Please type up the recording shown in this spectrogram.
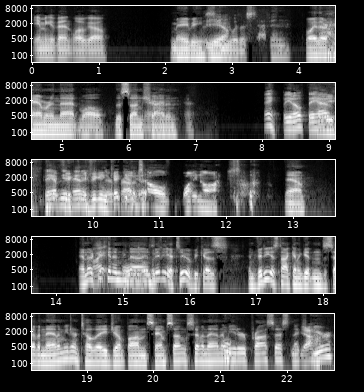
gaming event logo? Maybe. The Yeah. with a seven. Boy, they're hammering that while the sun's Yeah. shining. Hey, but you know they have Hey, they have the you, advantage. If you can They're kick it. Intel, why not? Yeah. And they're I- kicking in uh, Oh, NVIDIA too because NVIDIA's not going to get into 7 nanometer until they jump on Samsung 7 nanometer process next Yeah. year.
